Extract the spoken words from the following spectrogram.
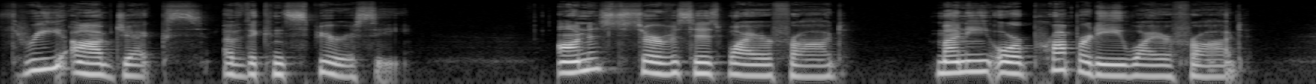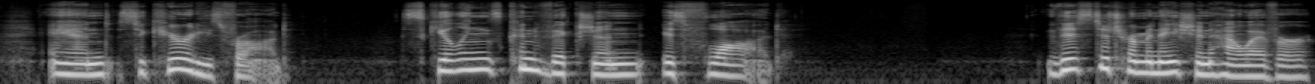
three objects of the conspiracy honest services wire fraud, money or property wire fraud, and securities fraud, Skilling's conviction is flawed. This determination, however,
